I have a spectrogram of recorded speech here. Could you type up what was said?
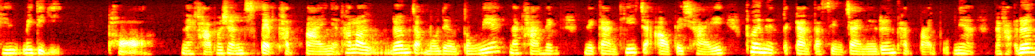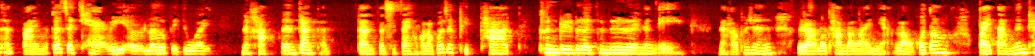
ที่ไม่ดีพอนะคะเพราะฉะนั้นสเต็ปถัดไปเนี่ยถ้าเราเริ่มจากโมเดลตรงนี้นะคะในในการที่จะเอาไปใช้เพื่อในการตัดสินใจในเรื่องถัดไปปุ๊บเนี่ยนะคะเรื่องถัดไปมันก็จะ carry error ไปด้วยนะคะเพราะฉะนั้นการ การตัดสินใจของเราก็จะผิดพลาดขึ้นเรื่อยๆขึ้นเรื่อยๆนั่นเองนะคะเพราะฉะนั้นเวลาเราทำอะไรเนี่ยเราก็ต้องไปตามเงื่อนไข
